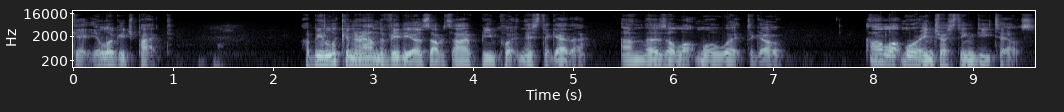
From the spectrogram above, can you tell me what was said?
get your luggage packed. I've been looking around the videos as I've been putting this together and there's a lot more work to go and a lot more interesting details.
